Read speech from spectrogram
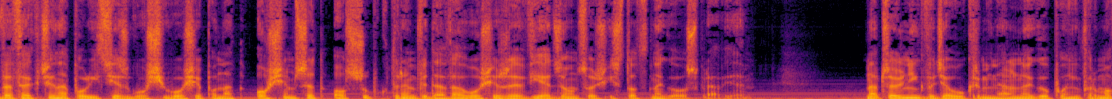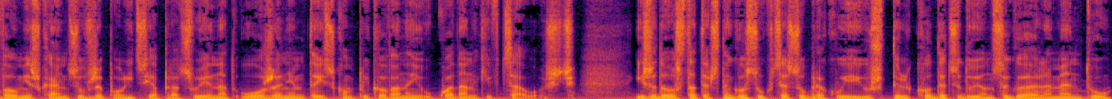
W efekcie na policję zgłosiło się ponad 800 osób, którym wydawało się, że wiedzą coś istotnego o sprawie. Naczelnik Wydziału Kryminalnego poinformował mieszkańców, że policja pracuje nad ułożeniem tej skomplikowanej układanki w całość i że do ostatecznego sukcesu brakuje już tylko decydującego elementu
